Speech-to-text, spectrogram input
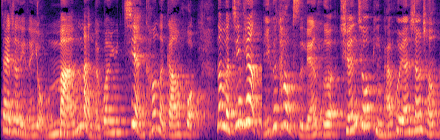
在这里呢有满满的关于健康的干货。那么今天一刻 Talks 联合全球品牌会员商城、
